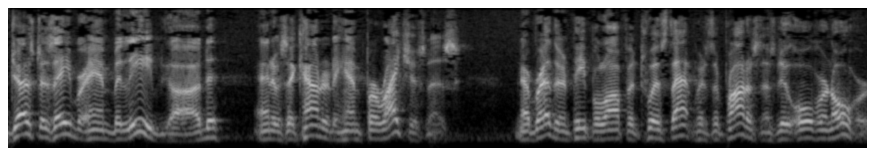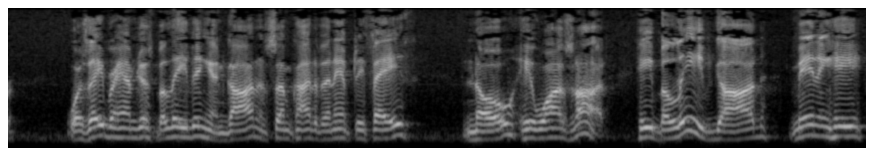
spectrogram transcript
Just as Abraham believed God and it was accounted to him for righteousness. Now, brethren, people often twist that, which the Protestants do over and over. Was Abraham just believing in God in some kind of an empty faith? No, he was not. He believed God, meaning he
